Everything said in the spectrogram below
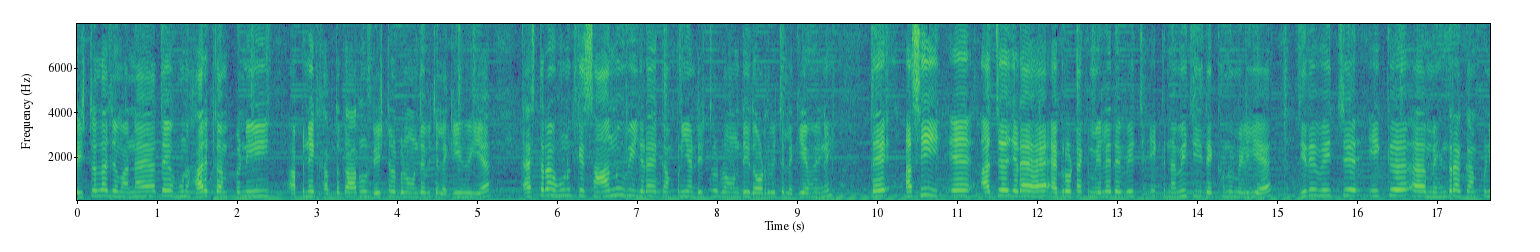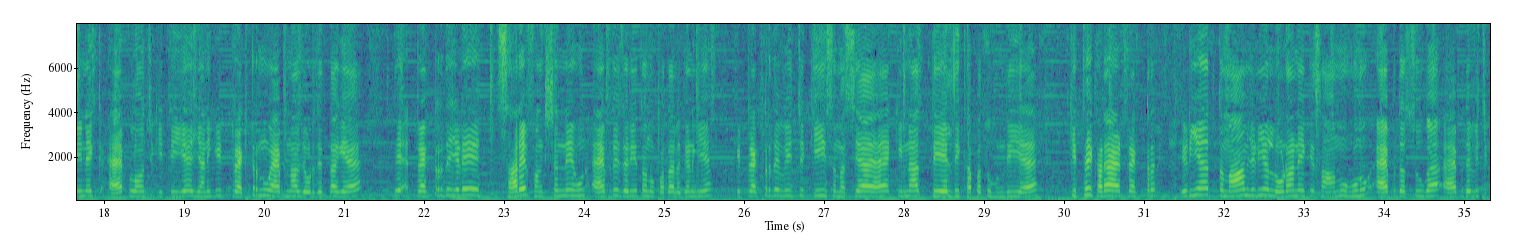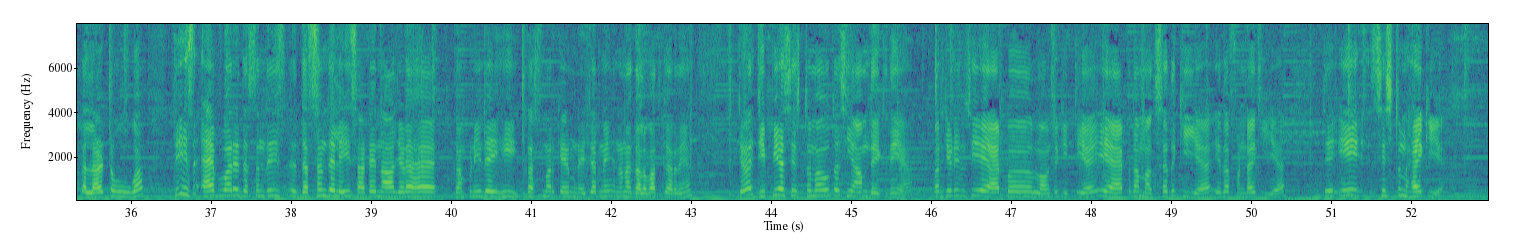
Digital ਦਾ ਜ਼ਮਾਨਾ ਹੈ ਤੇ ਹੁਣ ਹਰ ਕੰਪਨੀ ਆਪਣੇ ਖਪਤਕਾਰ ਨੂੰ ਡਿਜੀਟਲ ਬਣਾਉਣ ਦੇ ਵਿੱਚ ਲੱਗੀ ਹੋਈ ਹੈ। ਇਸ ਤਰ੍ਹਾਂ ਹੁਣ ਕਿਸਾਨ ਨੂੰ ਵੀ ਜਿਹੜਾ ਹੈ ਕੰਪਨੀਆਂ ਡਿਜੀਟਲ ਬਣਾਉਣ ਦੀ ਦੌੜ ਦੇ ਵਿੱਚ ਲੱਗੀਆਂ ਹੋਏ ਨੇ ਤੇ ਅਸੀਂ ਇਹ ਅੱਜ ਜਿਹੜਾ ਹੈ ਐਗਰੋਟੈਕ ਮੇਲੇ ਦੇ ਵਿੱਚ ਇੱਕ ਨਵੀਂ ਚੀਜ਼ ਦੇਖਣ ਨੂੰ ਮਿਲੀ ਹੈ, ਜਿਹਦੇ ਵਿੱਚ ਇੱਕ ਮਹਿੰਦਰਾ ਕੰਪਨੀ ਨੇ ਇੱਕ ਐਪ ਲਾਂਚ ਕੀਤੀ ਹੈ, ਯਾਨੀ ਕਿ ਟਰੈਕਟਰ ਨੂੰ ਐਪ ਨਾਲ ਜੋੜ ਦਿੱਤਾ ਗਿਆ ਹੈ। ਤੇ ਟਰੈਕਟਰ ਦੇ ਜਿਹੜੇ ਸਾਰੇ ਫੰਕਸ਼ਨ ਨੇ ਹੁਣ ਐਪ ਦੇ ਜ਼ਰੀਏ ਤੁਹਾਨੂੰ ਪਤਾ ਲੱਗਣਗੇ ਕਿ ਟਰੈਕਟਰ ਦੇ ਵਿੱਚ ਕੀ ਸਮੱਸਿਆ ਹੈ, ਕਿੰਨਾ ਤੇਲ ਦੀ ਖਪਤ ਹੁੰਦੀ ਹੈ ਕਿੱਥੇ ਖੜਾ ਹੈ ਟਰੈਕਟਰ ਜਿਹੜੀਆਂ तमाम ਜਿਹੜੀਆਂ ਲੋੜਾਂ ਨੇ ਕਿਸਾਨ ਨੂੰ ਹੁਣ ਉਹ ਐਪ ਦੱਸੂਗਾ ਐਪ ਦੇ ਵਿੱਚ ਇੱਕ ਅਲਰਟ ਹੋਊਗਾ ਤੇ ਇਸ ਐਪ ਬਾਰੇ ਦੱਸਣ ਦੇ ਦੱਸਣ ਦੇ ਲਈ ਸਾਡੇ ਨਾਲ ਜਿਹੜਾ ਹੈ ਕੰਪਨੀ ਦੇ ਹੀ ਕਸਟਮਰ ਕੇਅਰ ਮੈਨੇਜਰ ਨੇ ਇਹਨਾਂ ਨਾਲ ਗੱਲਬਾਤ ਕਰਦੇ ਹਾਂ ਜਿਹੜਾ ਜੀਪੀਐਸ ਸਿਸਟਮ ਹੈ ਉਹ ਤਾਂ ਅਸੀਂ ਆਮ ਦੇਖਦੇ ਹਾਂ ਪਰ ਜਿਹੜੀ ਤੁਸੀਂ ਇਹ ਐਪ ਲਾਂਚ ਕੀਤੀ ਹੈ ਇਹ ਐਪ ਦਾ ਮਕਸਦ ਕੀ ਹੈ ਇਹਦਾ ਫੰਡਾ ਕੀ ਹੈ ਤੇ ਇਹ ਸਿਸਟਮ ਹੈ ਕੀ ਹੈ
